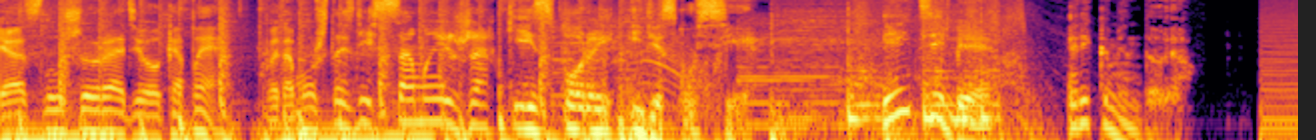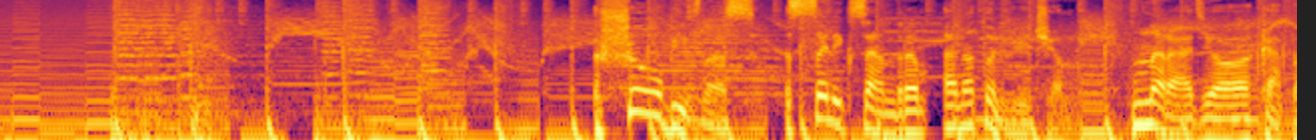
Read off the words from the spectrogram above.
Я слушаю Радио КП, потому что здесь самые жаркие споры и дискуссии. И тебе рекомендую. Шоу-бизнес с Александром Анатольевичем на Радио КП.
